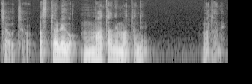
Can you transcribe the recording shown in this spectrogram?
ciao ciao。 hasta luego またねまたね。またね。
